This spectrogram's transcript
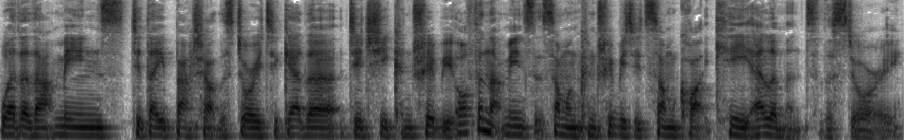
whether that means did they bash out the story together? Did she contribute? Often that means that someone contributed some quite key element to the story.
